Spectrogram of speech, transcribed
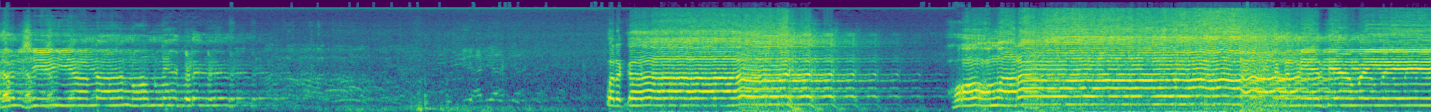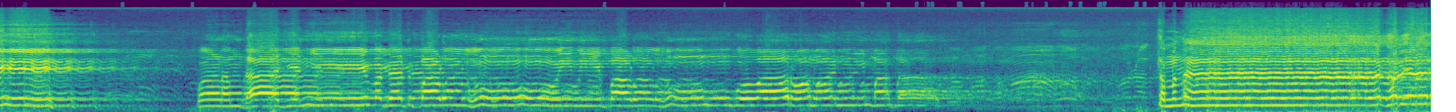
ધમસી નોમ ને પ્રકાશ હો મારા ગમે અમદાજીની વગત પાડું હું એની પાડું હું ગોવા રોમાની માતા. તમને ખબર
